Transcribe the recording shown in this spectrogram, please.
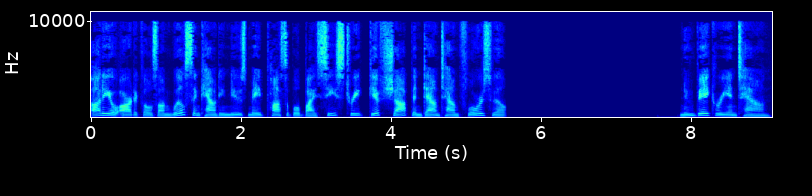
Audio articles on Wilson County News made possible by C Street Gift Shop in downtown Floresville. New bakery in town.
